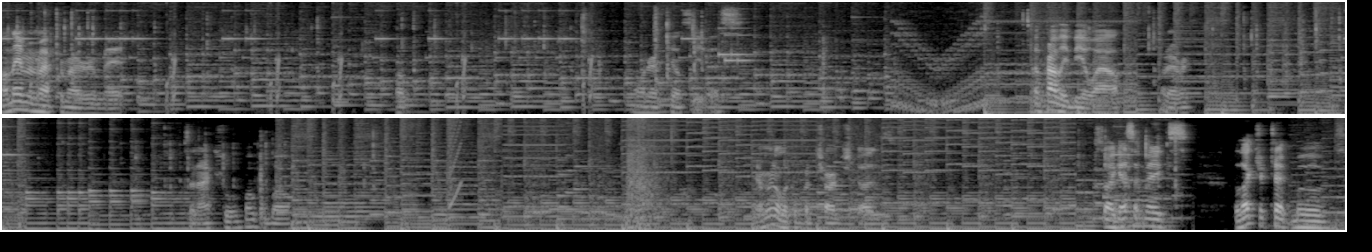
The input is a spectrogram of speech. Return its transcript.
I'll name him after my roommate. He'll see this. It'll probably be a while. Whatever. It's an actual Pokeball. I'm gonna look up what Charge does. So I guess it makes electric type moves.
